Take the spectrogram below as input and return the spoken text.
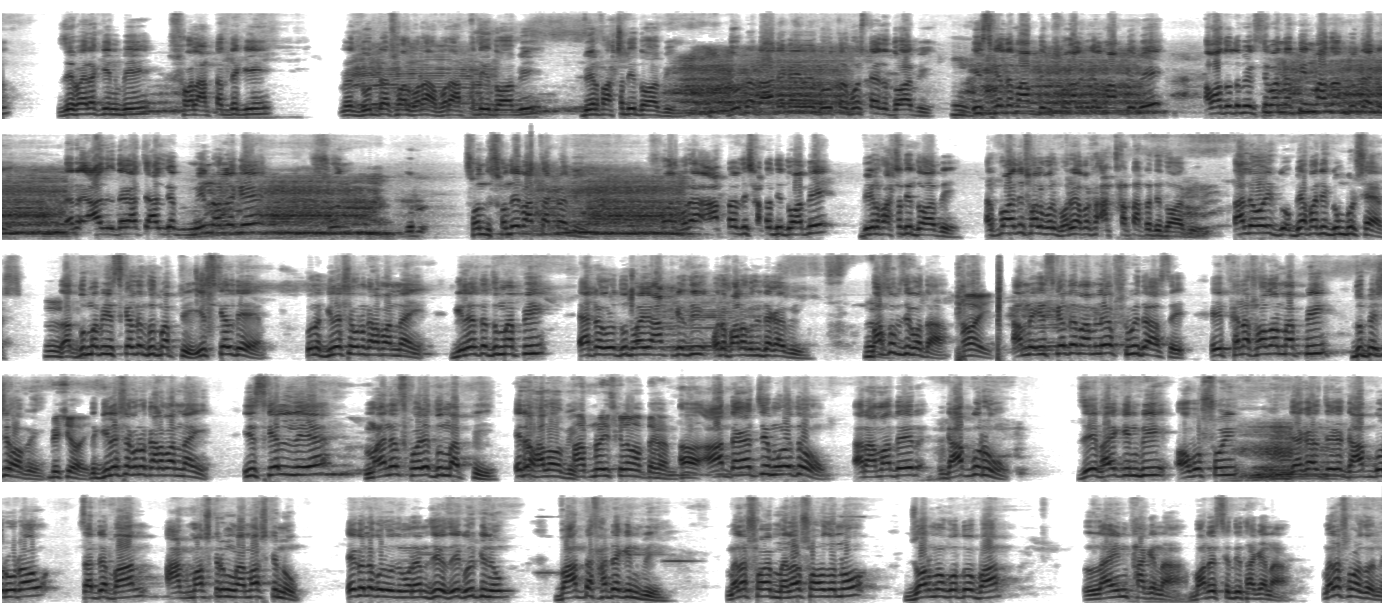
যে ভাইরা কিনবি সকাল আটটার দিকে মানে দুধটা সকাল ভরা ভরা আটটার দিকে দোয়াবি বিকেল পাঁচটার দিকে দোয়াবি। দুধটা না দেখাই গরু তার বসতে হয় তো দোয়াবি স্কেলতে মাপ দিবি সকাল বিকেল মাপ দেবে। আমার দুধ ম্যাক্সিমাম না তিন মাস আর দুধ থাকে আজ দেখা যাচ্ছে আজকে মেন হলে গে সন্ধে বাচ্চা আটটাবি সকাল ভরে আটটা দিয়ে সাতটা দিয়ে দোয়াবে বিকেল পাঁচটা দিয়ে দোয়াবে। আর পরের দিন সকাল ভরে ভরে আবার আট সাতটা আটটা দিয়ে দোয়াবে। তাহলে ওই ব্যাপারী গম্বুর শেষ। দুধ মাপি স্কেল দেন দুধ মাপি স্কেল দিয়ে কোনো গিলাসে কোনো কারবার নাই। গিলাসে দুধ মাপি একটা করে দুধ হয় আট কেজি ওটা বারো কেজি দেখাবি। বাস্তব যে কথা হয় আপনি স্কেলতে মামলে সুবিধা আছে। এই ফেনা সজন মাপি দুধ বেশি হবে। বেশি হয়। গিলাসে কোনো কারবার নাই। স্কেল নিয়ে মাইনাস করে দুধ মাপি। এটা ভালো হবে। আপনার স্কেলে মাপ দেখান। আর দেখাচ্ছি মূলত আর আমাদের গাব গরু যে ভাই কিনবি অবশ্যই দেখা যাচ্ছে গাব গরুরাও চারটে বান আট মাস কিনুক নয় মাস কিনুক। এগুলো গরু মনে যে যে গরু কিনুক বারটা ফাটে কিনবি। মেলা সব মেলা সবার জন্য জন্মগত বাদ লাইন থাকে না বারের স্মৃতি থাকে না। মেলা সবার জন্য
